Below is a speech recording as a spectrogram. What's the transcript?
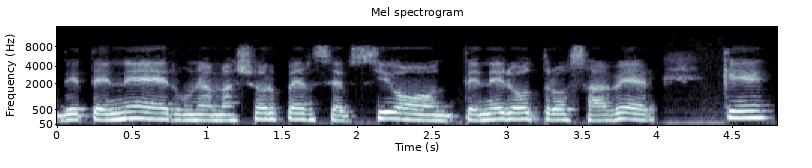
de tener una mayor percepción, tener otro saber que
